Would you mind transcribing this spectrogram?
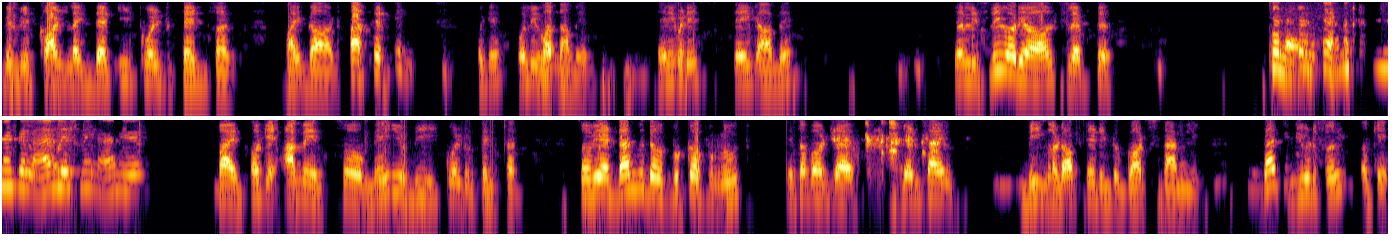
will be called like that, equal to 10 sons. My God. okay. Only one Amen. Anybody saying Amen? You're listening or you're all slept? I'm listening, Uncle. I'm listening. I'm here. Fine. Okay. Amen. So may you be equal to 10 sons. So we are done with the book of Ruth. It's about the Gentile being adopted into God's family. That's beautiful. Okay.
